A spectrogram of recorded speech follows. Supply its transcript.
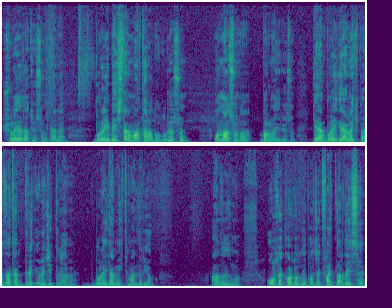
Şuraya da atıyorsun bir tane. Burayı 5 tane mantarla dolduruyorsun. Ondan sonra barona giriyorsun. Gelen buraya gelen rakipler zaten direkt ölecektir abi. Buraya gelme ihtimalleri yok. Anladınız mı? Orta koridorda yapılacak fightlarda ise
